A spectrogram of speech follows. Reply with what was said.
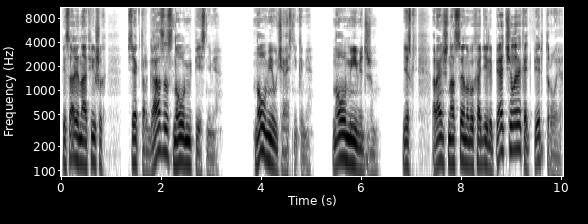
Писали на афишах «Сектор газа» с новыми песнями, новыми участниками, новым имиджем. Дескать, раньше на сцену выходили пять человек, а теперь трое.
